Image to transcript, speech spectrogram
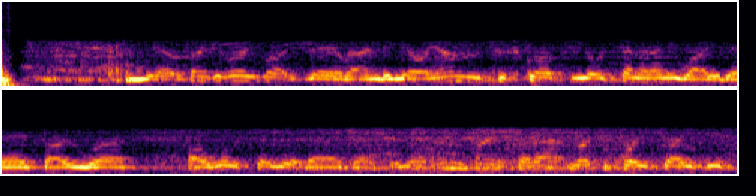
Yeah, well, thank you very much there, Andy. I am subscribed to your channel anyway there, so uh, I will see it there. Uh, yeah, many thanks for that. Much appreciated.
